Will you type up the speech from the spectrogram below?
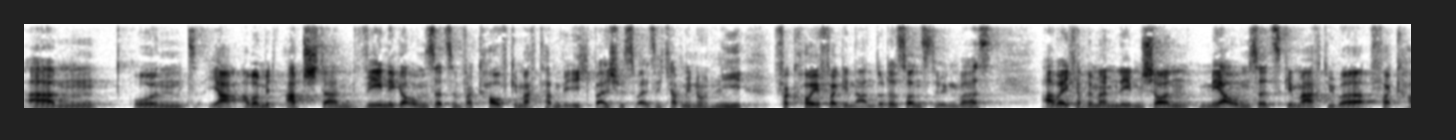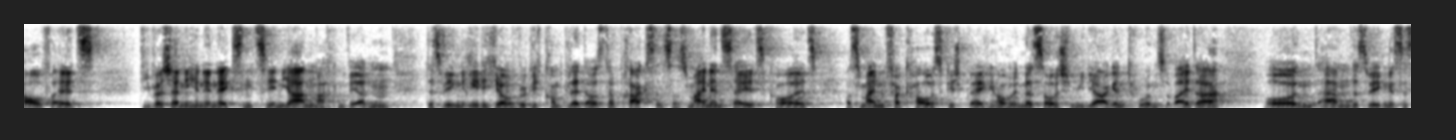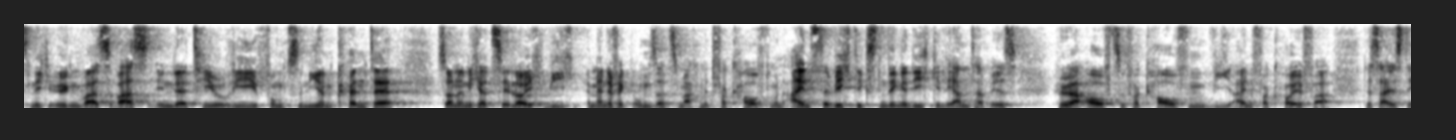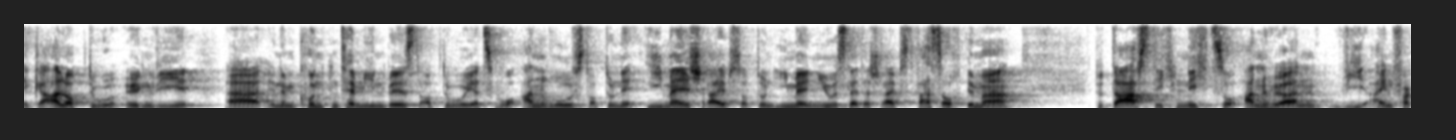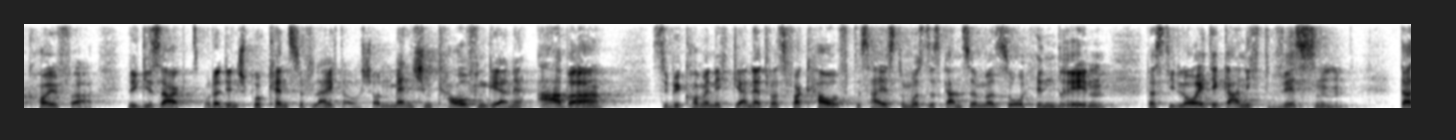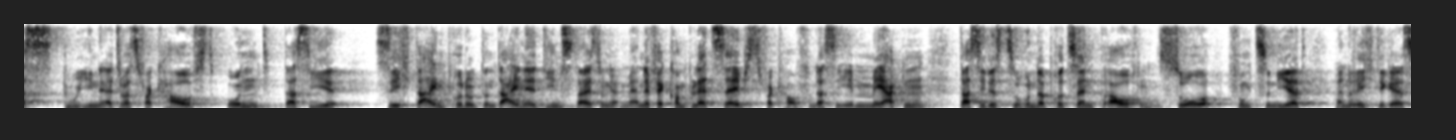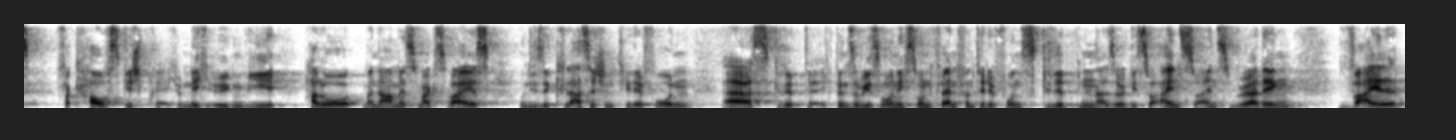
Ähm, und ja, aber mit Abstand weniger Umsatz im Verkauf gemacht haben wie ich beispielsweise. Ich habe mich noch nie Verkäufer genannt oder sonst irgendwas, aber ich habe in meinem Leben schon mehr Umsatz gemacht über Verkauf, als die wahrscheinlich in den nächsten zehn Jahren machen werden. Deswegen rede ich ja auch wirklich komplett aus der Praxis, aus meinen Sales Calls, aus meinen Verkaufsgesprächen, auch in der Social Media Agentur und so weiter. Und ähm, deswegen ist es nicht irgendwas, was in der Theorie funktionieren könnte, sondern ich erzähle euch, wie ich im Endeffekt Umsatz mache mit Verkaufen. Und eins der wichtigsten Dinge, die ich gelernt habe, ist, hör auf zu verkaufen wie ein Verkäufer. Das heißt, egal ob du irgendwie äh, in einem Kundentermin bist, ob du jetzt wo anrufst, ob du eine E-Mail schreibst, ob du ein E-Mail-Newsletter schreibst, was auch immer, Du darfst dich nicht so anhören wie ein Verkäufer. Wie gesagt, oder den Spruch kennst du vielleicht auch schon, Menschen kaufen gerne, aber sie bekommen nicht gerne etwas verkauft. Das heißt, du musst das Ganze immer so hindrehen, dass die Leute gar nicht wissen, dass du ihnen etwas verkaufst und dass sie sich dein Produkt und deine Dienstleistung im Endeffekt komplett selbst verkaufen, dass sie eben merken, dass sie das zu 100% brauchen. So funktioniert ein richtiges Verkaufsgespräch und nicht irgendwie, hallo, mein Name ist Max Weiß und diese klassischen Telefonskripte. Äh, ich bin sowieso nicht so ein Fan von Telefonskripten, also wirklich so eins zu eins Wording, weil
